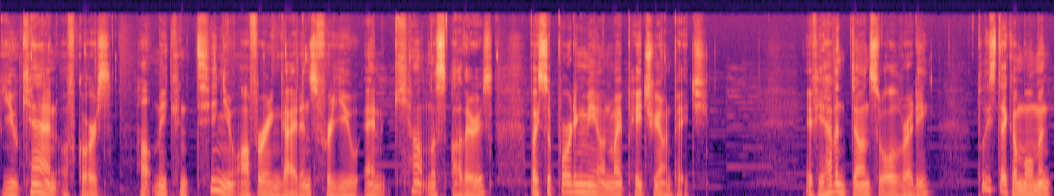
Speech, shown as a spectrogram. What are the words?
You can, of course, help me continue offering guidance for you and countless others by supporting me on my Patreon page. If you haven't done so already, please take a moment,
